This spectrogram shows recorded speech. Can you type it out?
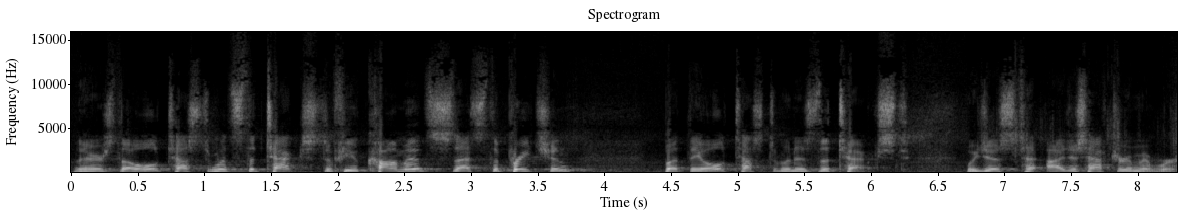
There's the Old Testament's the text, a few comments, that's the preaching, but the Old Testament is the text. We just, I just have to remember.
